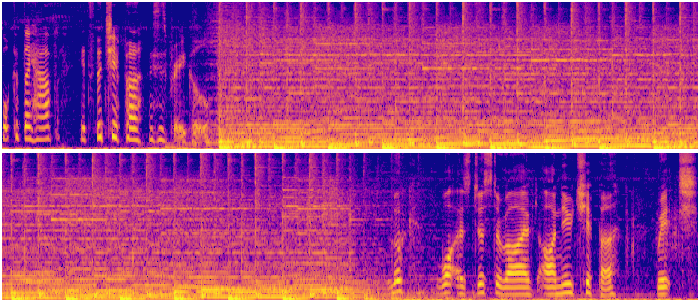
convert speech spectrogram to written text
What could they have? It's the chipper. This is pretty cool look what has just arrived our new chipper which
